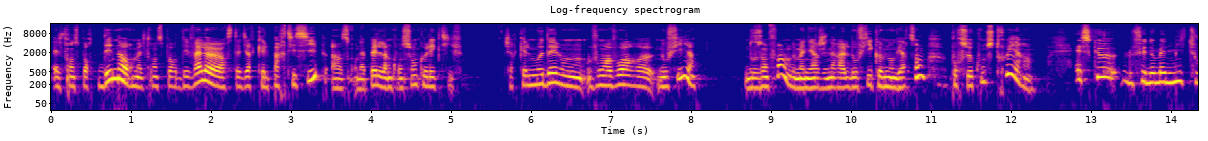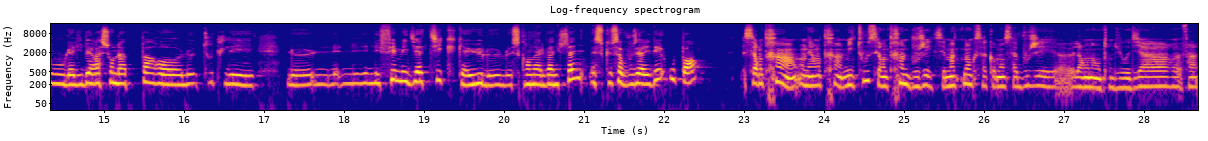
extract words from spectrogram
elles transportent des normes, elles transportent des valeurs, c'est-à-dire qu'elles participent à ce qu'on appelle l'inconscient collectif. C'est-à-dire quel modèle vont avoir euh, nos filles, nos enfants, de manière générale, nos filles comme nos garçons, pour se construire. Est-ce que le phénomène MeToo, la libération de la parole, toutes les, faits médiatiques qu'a eu le scandale Weinstein, est-ce que ça vous a aidé ou pas? C'est en train, hein, on est en train. MeToo, c'est en train de bouger. C'est maintenant que ça commence à bouger. Euh, là, on a entendu Audiard. Euh, enfin,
